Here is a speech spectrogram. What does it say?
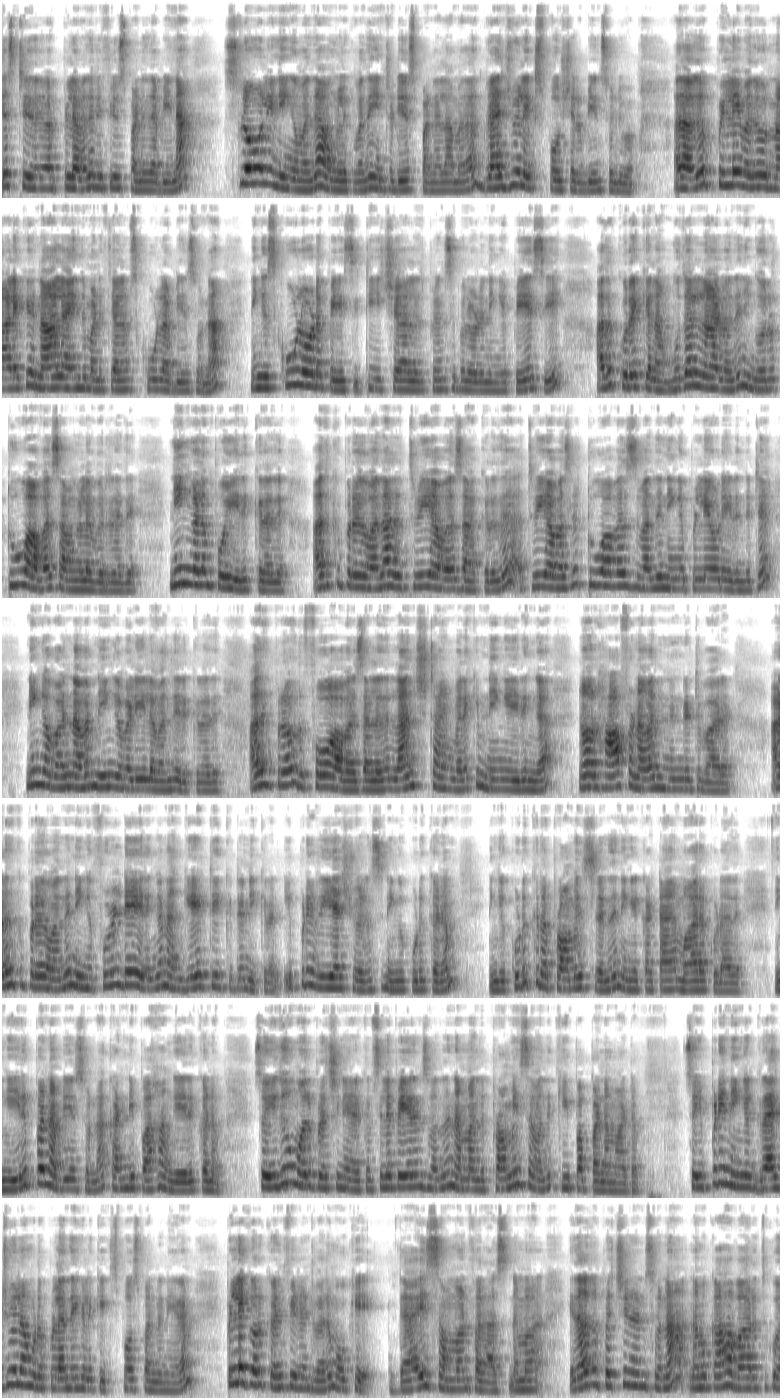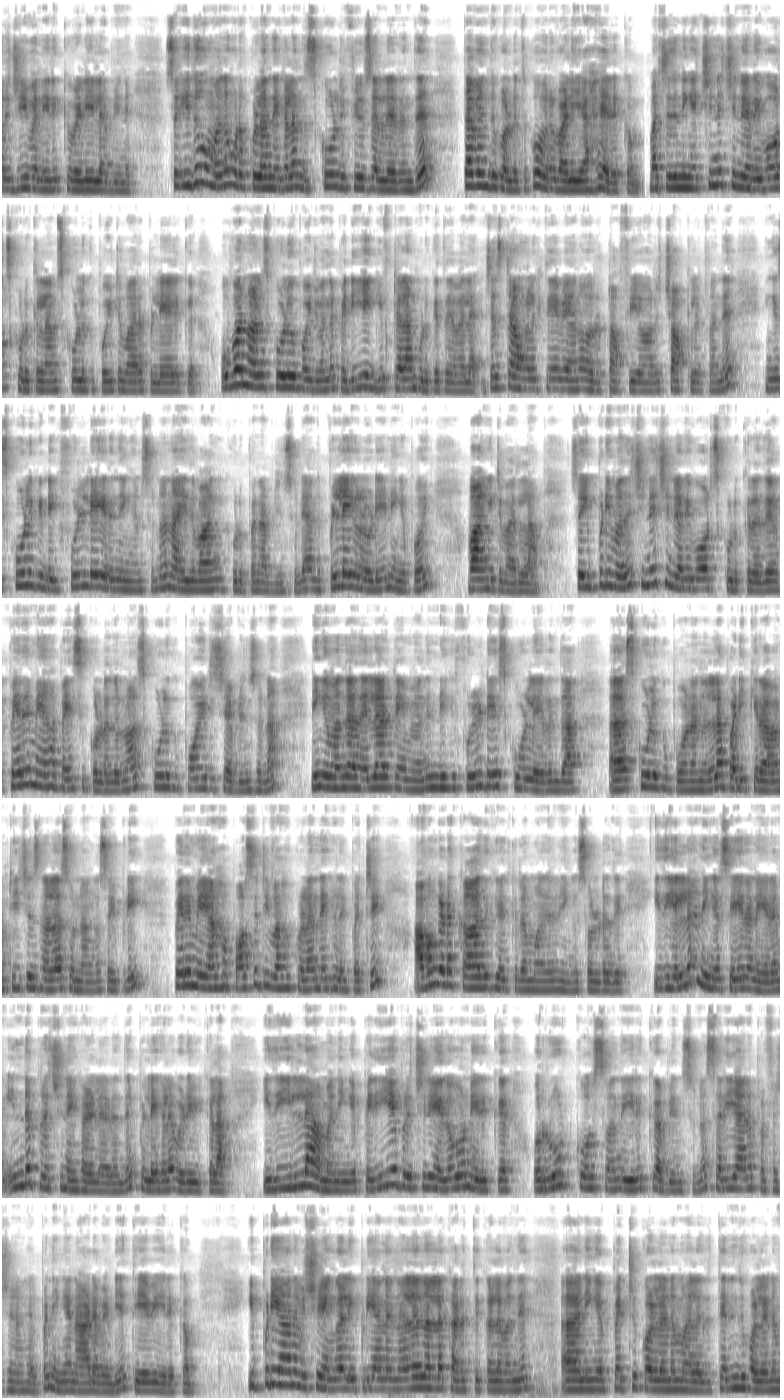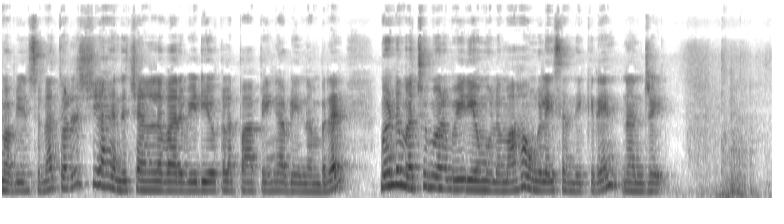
ஜஸ்ட் பிள்ளை வந்து ரிஃப்யூஸ் பண்ணுது அப்படின்னா ஸ்லோலி நீங்கள் வந்து அவங்களுக்கு வந்து இன்ட்ரடியூஸ் பண்ணலாம். அதாவது கிராஜுவல் எக்ஸ்போஷர் அப்படின்னு சொல்லுவோம். அதாவது பிள்ளை வந்து ஒரு நாளைக்கு நாலு ஐந்து மணித்தேரம் ஸ்கூல் அப்படின்னு சொன்னால் நீங்கள் ஸ்கூலோட பேசி டீச்சர் அல்லது பிரின்சிபலோட நீங்கள் பேசி அதை குறைக்கலாம். முதல் நாள் வந்து நீங்கள் ஒரு டூ ஹவர்ஸ் அவங்கள விடுறது. நீங்களும் போய் இருக்கிறது. அதுக்கு பிறகு வந்து அது த்ரீ ஹவர்ஸ் ஆக்குறது. த்ரீ ஹவர்ஸில் டூ ஹவர்ஸ் வந்து நீங்கள் பிள்ளையோட இருந்துட்டு நீங்கள் ஒன் ஹவர் நீங்கள் வெளியில் வந்து இருக்கிறது. அதுக்கு பிறகு ஒரு ஃபோர் ஹவர்ஸ் அல்லது லஞ்ச் டைம் வரைக்கும் நீங்கள் இருங்க. நான் ஒரு ஹாஃப் அன் ஹவர் நின்றுட்டு வரேன். அதுக்கு பிறகு வந்து நீங்கள் ஃபுல் டே இருங்க. நான் கேட்டு நிற்கிறேன் இப்படி ரீஅஷூரன்ஸ் நீங்கள் கொடுக்கணும். நீங்கள் கொடுக்குற ப்ராமிஸ்லேருந்து நீங்கள் கட்டாயம் மாறக்கூடாது. நீங்கள் இருப்பேன் அப்படின்னு சொன்னால் கண்டிப்பாக அங்கே இருக்கணும். ஸோ இதுவும் ஒரு பிரச்சனையாக இருக்கும். சில பேரண்ட்ஸ் வந்து நம்ம அந்த ப்ராமிஸை வந்து கீப் அப் பண்ண மாட்டோம். ஸோ இப்படி நீங்கள் கிராஜுவலாக உங்களோட குழந்தைகளுக்கு எக்ஸ்போஸ் பண்ணுற நேரம் பிள்ளைக்கு ஒரு கான்ஃபிடென்ட் வரும் okay there is someone for us நம்ம ஏதாவது ஒரு பிரச்சனைன்னு சொன்னால் நமக்காக வாரத்துக்கு ஒரு ஜீவன் இருக்குது வெளியில் அப்படின்னு. ஸோ இதுவும் வந்து உங்களோட குழந்தைகள் அந்த ஸ்கூல் ரிஃப்யூசல்ல இருந்து தவிர்ந்து கொள்றதுக்கு ஒரு வழியாக இருக்கும். மற்றது நீங்கள் சின்ன சின்ன ரிவார்ட்ஸ் கொடுக்கலாம் ஸ்கூலுக்கு போயிட்டு வர பிள்ளைகளுக்கு. ஒவ்வொரு நாளும் ஸ்கூலுக்கு போயிட்டு வந்து பெரிய கிஃப்ட் எல்லாம் கொடுக்க தேவையில்ல. ஜஸ்ட் அவங்களுக்கு தேவையான ஒரு டாஃபியோ ஒரு சாக்லேட் வந்து நீங்கள் ஸ்கூலுக்கு இன்றைக்கு ஃபுல் டே இருந்தீங்கன்னு சொன்னால் நான் இது வாங்கி கொடுப்பேன் அப்படின்னு சொல்லி அந்த பிள்ளைகளோடய நீங்கள் போய் வாங்கிட்டு வரலாம். ஸோ இப்படி வந்து சின்ன சின்ன ரிவார்ட்ஸ் கொடுக்கறது பெருமையாக பேசிக்கொள்றது ஒரு நாள் ஸ்கூலுக்கு போயிடுச்சு அப்படின்னு சொன்னால் நீங்கள் வந்து அது எல்லா டைம் வந்து இன்னைக்கு ஃபுல் டே ஸ்கூலில் இருந்தா ஸ்கூலுக்கு போனேன் நல்லா படிக்கிறான் டீச்சர்ஸ் நல்லா சொன்னாங்க. ஸோ இப்படி பெருமையாக பாசிட்டிவாக குழந்தைகளை பற்றி அவங்களோட காது கேட்குற மாதிரி நீங்கள் சொல்றது. இது எல்லாம் நீங்கள் செய்கிற நேரம் இந்த பிரச்சனைகள்ல இருந்து பிள்ளைகளை விடுவிக்கலாம். இது இல்லாமல் நீங்கள் பெரிய பிரச்சனை ஏதோ ஒன்று இருக்கு ஒரு ரூட் கோர்ஸ் வந்து இருக்கு அப்படின்னு சொன்னால் சரியான ப்ரொஃபஷனல் ஹெல்ப்பை நீங்கள் நாட வேண்டிய தேவை இருக்கும். இப்படியான விஷயங்கள் இப்படியான நல்ல நல்ல கருத்துக்களை வந்து நீங்கள் நீங்க பெற்றுக்கொள்ளணும் அல்லது தெரிந்து கொள்ளணும் அப்படின்னு சொன்னா தொடர்ச்சியாக இந்த சேனல்ல வர வீடியோக்களை பார்ப்பீங்க அப்படின்னு நம்புறேன். மீண்டும் மற்றும் ஒரு வீடியோ மூலமாக உங்களை சந்திக்கிறேன். நன்றி.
